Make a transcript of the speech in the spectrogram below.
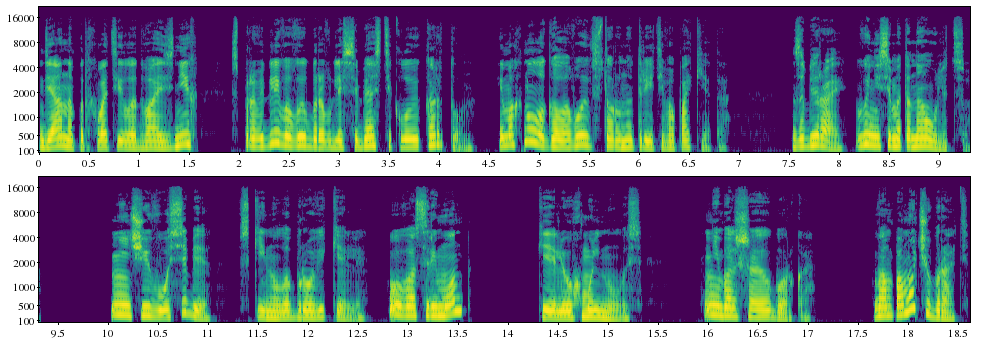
Диана подхватила два из них, справедливо выбрав для себя стекло и картон, и махнула головой в сторону третьего пакета. «Забирай, вынесем это на улицу». «Ничего себе!» — вскинула брови Келли. «У вас ремонт?» Келли ухмыльнулась. «Небольшая уборка. Вам помочь убрать?»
